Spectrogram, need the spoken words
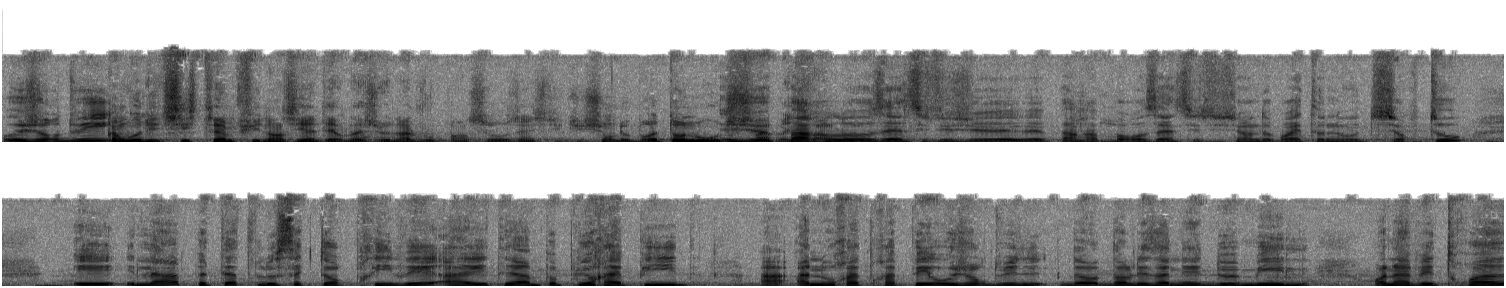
Aujourd'hui, quand vous dites système financier international, vous pensez aux institutions de Bretton Woods. Je parle aux institutions, euh, par rapport aux institutions de Bretton Woods surtout. Et là, peut-être le secteur privé a été un peu plus rapide à, nous rattraper. Aujourd'hui, dans, les années 2000, on avait trois,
